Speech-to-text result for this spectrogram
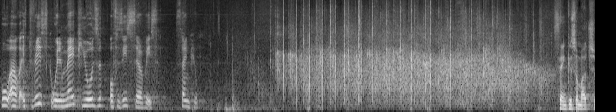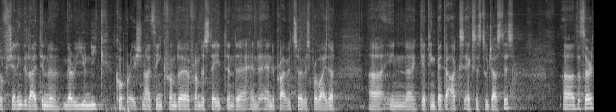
who are at risk will make use of this service. Thank you. Thank you so much for shedding the light in a very unique cooperation, I think, from the from the state and the, and, and the private service provider in uh, getting better access to justice. Uh, the third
